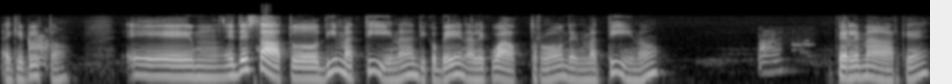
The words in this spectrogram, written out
Hai capito? E, ed è stato di mattina, dico bene, alle 4 del mattino, Mm? per le Marche,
